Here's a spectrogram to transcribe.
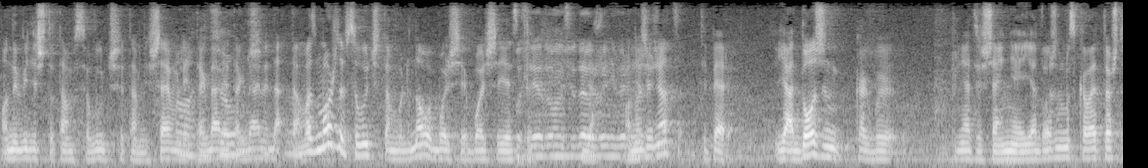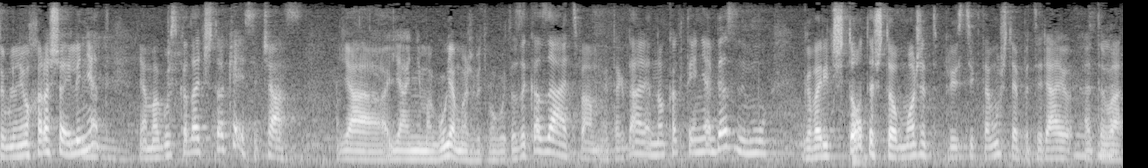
он увидит, что там все лучше, там дешевле А, и так далее, и так далее. Да. Там, возможно, все лучше, там были новые больше и больше есть. После этого он сюда Да. уже не Он вернется. уже вернется. Теперь я должен как бы принять решение, я должен ему сказать то, что для него хорошо или нет. Я могу сказать, что окей, сейчас я, я не могу, я, может быть, могу это заказать вам и так далее, но как-то я не обязан ему говорить что-то, что может привести к тому, что я потеряю Я этого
